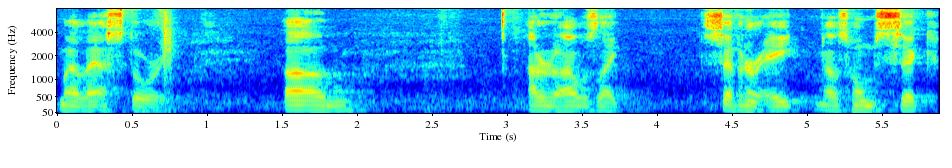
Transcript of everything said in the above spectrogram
My last story. Um, I don't know, I was like seven or eight. I was homesick.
